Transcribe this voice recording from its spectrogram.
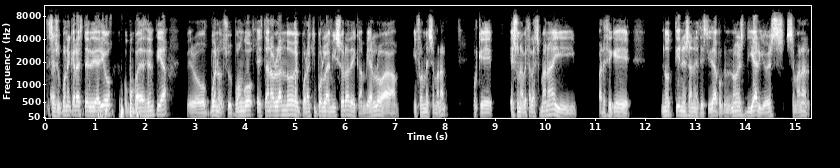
se supone que era este diario o comparecencia, pero bueno, supongo están hablando eh, por aquí por la emisora de cambiarlo a informe semanal, porque es una vez a la semana y parece que no tiene esa necesidad, porque no es diario, es semanal.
